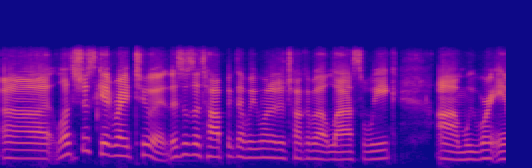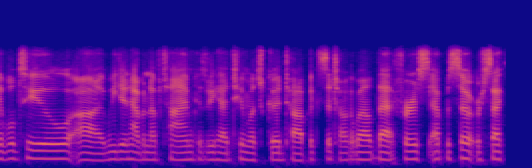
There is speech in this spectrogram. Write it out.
uh let's just get right to it. This is a topic that we wanted to talk about last week. Um we weren't able to uh we didn't have enough time because we had too much good topics to talk about that first episode or sec-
